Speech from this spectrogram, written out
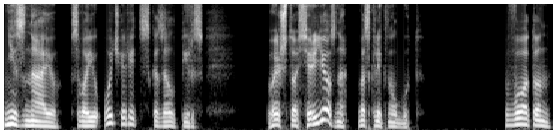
«Не знаю», — в свою очередь сказал Пирс. «Вы что, серьезно?» — воскликнул Гуд. «Вот он,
